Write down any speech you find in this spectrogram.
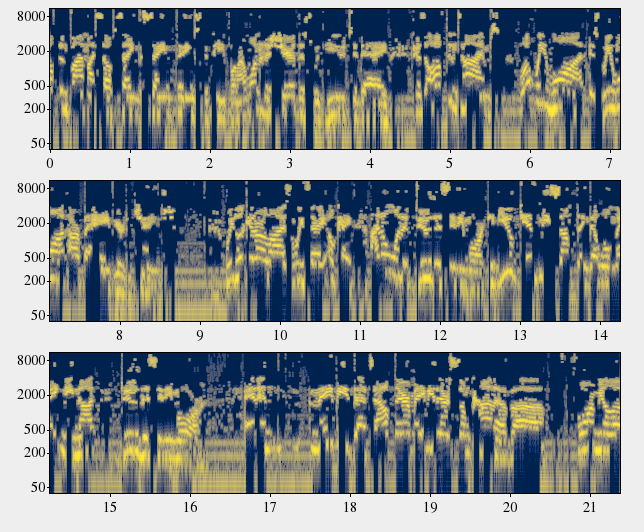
often find myself saying the same things to people. And I wanted to share this with you today because oftentimes what we want is we want our behavior to change. We look at our lives and we say, okay, I don't want to do this anymore. Can you give me something that will make me not do this anymore? And, and maybe that's out there. Maybe there's some kind of uh, formula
